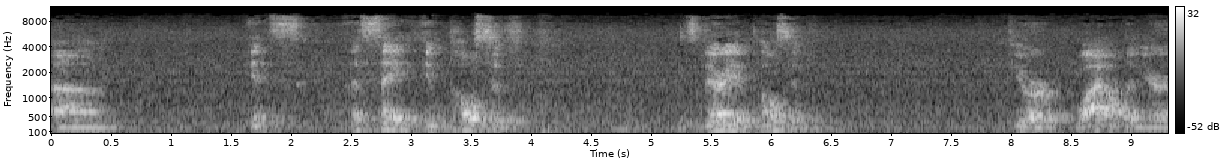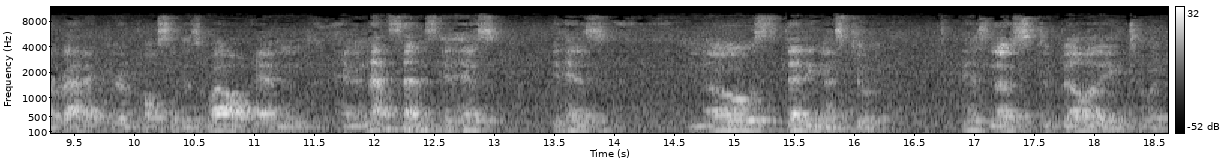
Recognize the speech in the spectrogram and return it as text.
Um, it's let's say impulsive. It's very impulsive. If you're wild and you're erratic, you're impulsive as well, and and in that sense, it has it has no steadiness to it. Has no stability to it.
